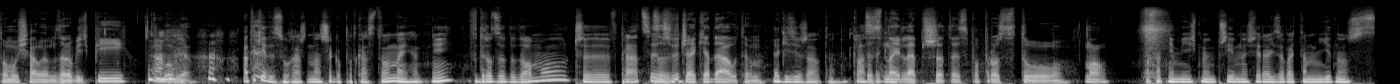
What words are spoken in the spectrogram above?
to musiałem zrobić pi w głowie. A ty kiedy słuchasz naszego podcastu najchętniej? W drodze do domu, czy w pracy, Zazwyczaj jak jadę autem. jak jedziesz autem? To Klasyka. jest najlepsze, to jest po prostu, no, Ostatnio mieliśmy przyjemność realizować tam jedną z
